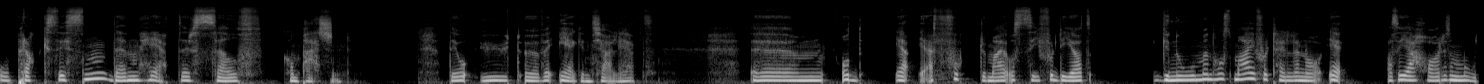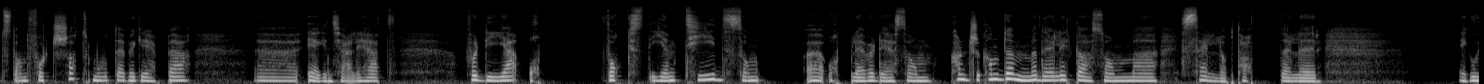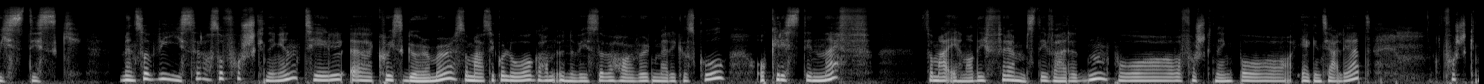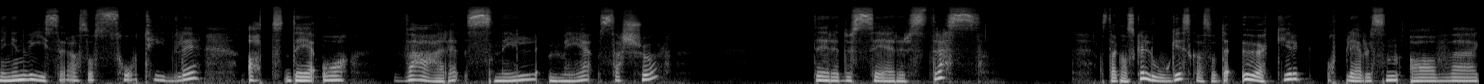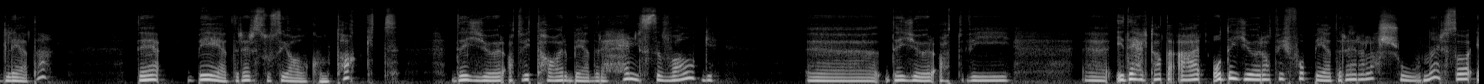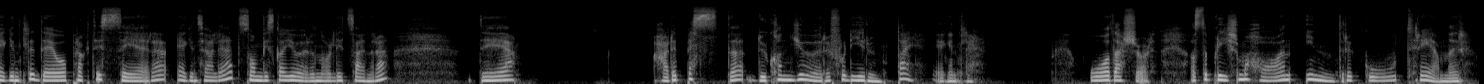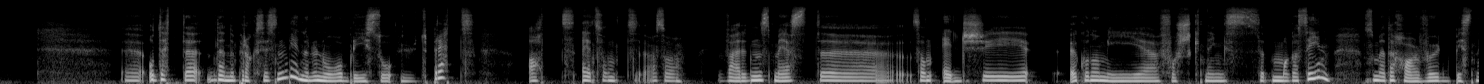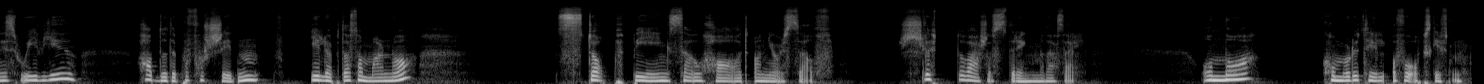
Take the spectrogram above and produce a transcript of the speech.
Og praksisen, den heter self-compassion. Det å utøve egenkjærlighet. Um, og jeg, jeg, forter meg å si fordi at gnomen hos meg forteller nå jeg, Altså, jeg har liksom motstand fortsatt mot det begrepet uh, egenkjærlighet. Fordi jeg er oppvokst i en tid som uh, opplever det som Kanskje kan dømme det litt da som uh, selvopptatt eller egoistisk. Men så viser altså forskningen til uh, Chris Germer, som er psykolog, han underviser ved Harvard Medical School, og Kristin Neff, som er en av de fremste i verden på forskning på egenkjærlighet. Forskningen viser altså så tydelig at det å være snill med seg sjøl, det reduserer stress. Altså, det er ganske logisk, altså. Det øker opplevelsen av eh, glede. Det bedrer sosial kontakt. Det gjør at vi tar bedre helsevalg. Eh, det gjør at vi eh, I det hele tatt, er Og det gjør at vi får bedre relasjoner. Så egentlig det å praktisere egenkjærlighet, som vi skal gjøre nå litt seinere, det er det beste du kan gjøre for de rundt deg, egentlig. Og deg sjøl. Altså, det blir som å ha en indre god trener. Uh, og dette, denne praksisen begynner nå å bli så utbredt at et sånt Altså, verdens mest uh, sånn edgy økonomiforskningsmagasin, som heter Harvard Business Review, hadde det på forsiden i løpet av sommeren nå. Stop being so hard on yourself. Slutt å være så streng med deg selv. Og nå kommer du til å få oppskriften.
